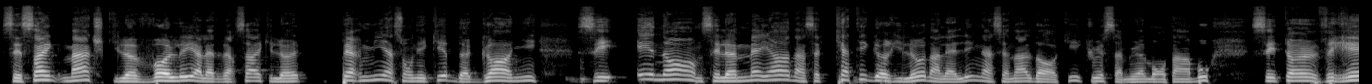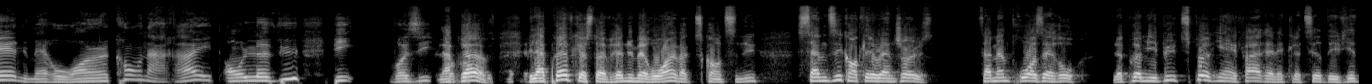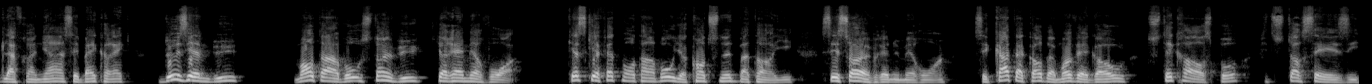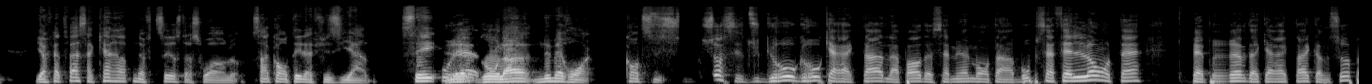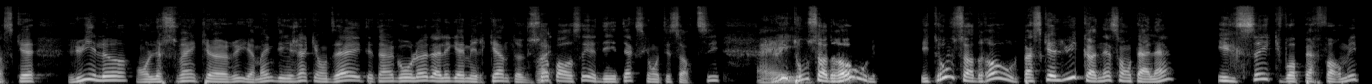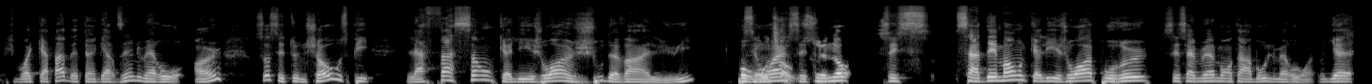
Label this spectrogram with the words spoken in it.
C'est cinq matchs qu'il a volé à l'adversaire, qu'il a permis à son équipe de gagner. C'est énorme. C'est le meilleur dans cette catégorie-là dans la Ligue nationale de hockey, Chris Samuel Montembeau. C'est un vrai numéro un qu'on arrête. On l'a vu. Puis, vas-y. La preuve. Puis la preuve que c'est un vrai numéro un avant que tu continues. Samedi contre les Rangers, ça mène 3-0. Le premier but, tu peux rien faire avec le tir dévié de la Lafrenière, c'est bien correct. Deuxième but, Montembeau, c'est un but qu'il aurait aimé revoir. Qu'est-ce qu'il a fait Montembeau? Il a continué de batailler. C'est ça un vrai numéro un. C'est quand tu accordes un mauvais goal, tu t'écrases pas, puis tu te ressaisis. Il a fait face à 49 tirs ce soir-là, sans compter la fusillade. C'est le goaler numéro un. Continue. Ça, c'est du gros, gros caractère de la part de Samuel Montembeau. Puis ça fait longtemps fait preuve de caractère comme ça parce que lui, là, on l'a souvent écœuré. Il y a même des gens qui ont dit Hey, t'es un goaler de la Ligue américaine, t'as vu ça passer, il y a des textes qui ont été sortis. Lui, il trouve ça drôle. Il trouve ça drôle parce que lui connaît son talent. Il sait qu'il va performer et qu'il va être capable d'être un gardien numéro un. Ça, c'est une chose. Puis la façon que les joueurs jouent devant lui, pour moi, c'est une autre. Ça démontre que les joueurs, pour eux, c'est Samuel Montembeau numéro un. Il y a,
